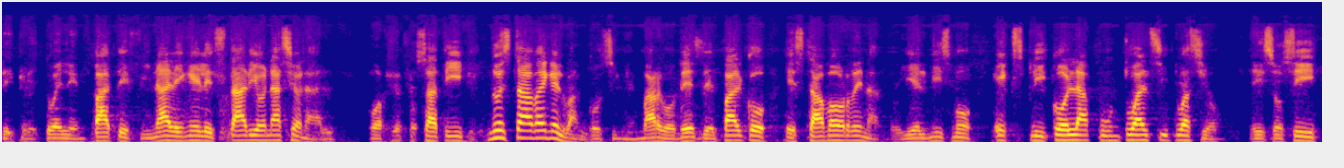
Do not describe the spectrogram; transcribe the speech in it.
decretó el empate final en el Estadio Nacional. Jorge Fossati no estaba en el banco, sin embargo, desde el palco estaba ordenando y él mismo explicó la puntual situación. Eso sí,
